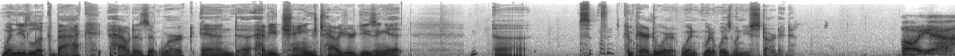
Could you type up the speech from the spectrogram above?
when you look back, how does it work, and uh, have you changed how you're using it uh, compared to where when what it was when you started? Oh yeah,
